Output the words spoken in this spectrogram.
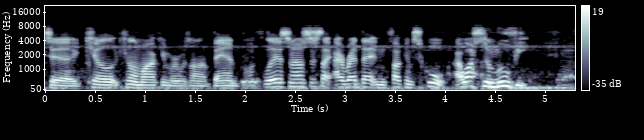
to kill Kill a Mockingbird was on a banned book list, and I was just like, I read that in fucking school. I watched the movie. Yeah.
